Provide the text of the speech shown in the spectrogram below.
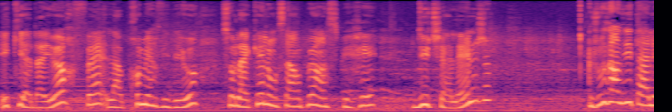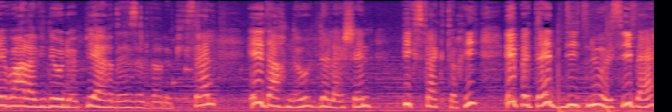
et qui a d'ailleurs fait la première vidéo sur laquelle on s'est un peu inspiré du challenge. Je vous invite à aller voir la vidéo de Pierre des éleveurs de pixels et d'Arnaud de la chaîne Pix Factory et peut-être dites-nous aussi ben,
